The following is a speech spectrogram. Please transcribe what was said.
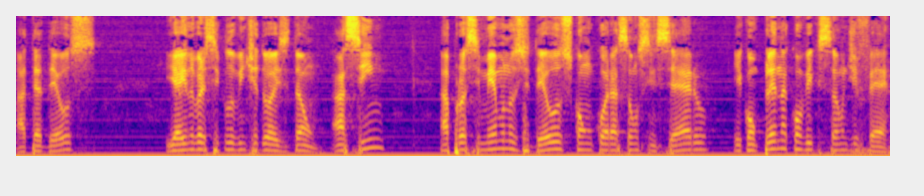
até Deus. E aí no versículo 22, então, assim, aproximemo-nos de Deus com um coração sincero e com plena convicção de fé,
